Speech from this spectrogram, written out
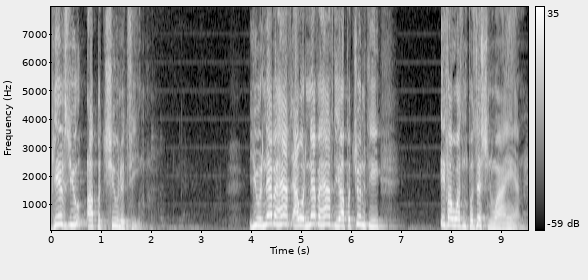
gives you opportunity. You would never have, I would never have the opportunity if I wasn't positioned where I am.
